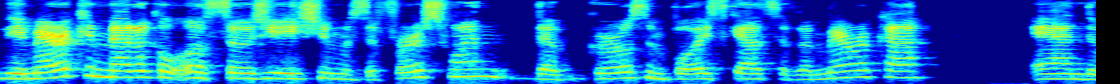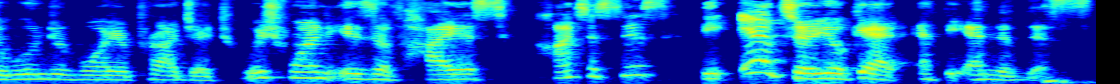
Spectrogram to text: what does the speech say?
the American Medical Association was the first one, the Girls and Boy Scouts of America, and the Wounded Warrior Project. Which one is of highest consciousness? The answer you'll get at the end of this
